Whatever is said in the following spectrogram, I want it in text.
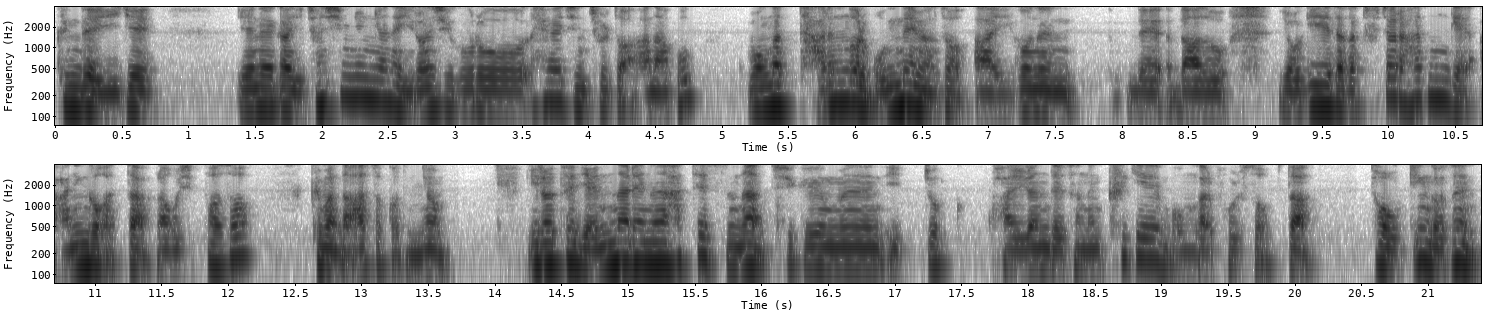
근데 이게 얘네가 2016년에 이런 식으로 해외 진출도 안 하고 뭔가 다른 걸 못 내면서 아 이거는 내 나도 여기에다가 투자를 하는 게 아닌 것 같다라고 싶어서 그만 나왔었거든요. 이렇듯 옛날에는 핫했으나 지금은 이쪽 관련돼서는 크게 뭔가를 볼 수 없다. 더 웃긴 것은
